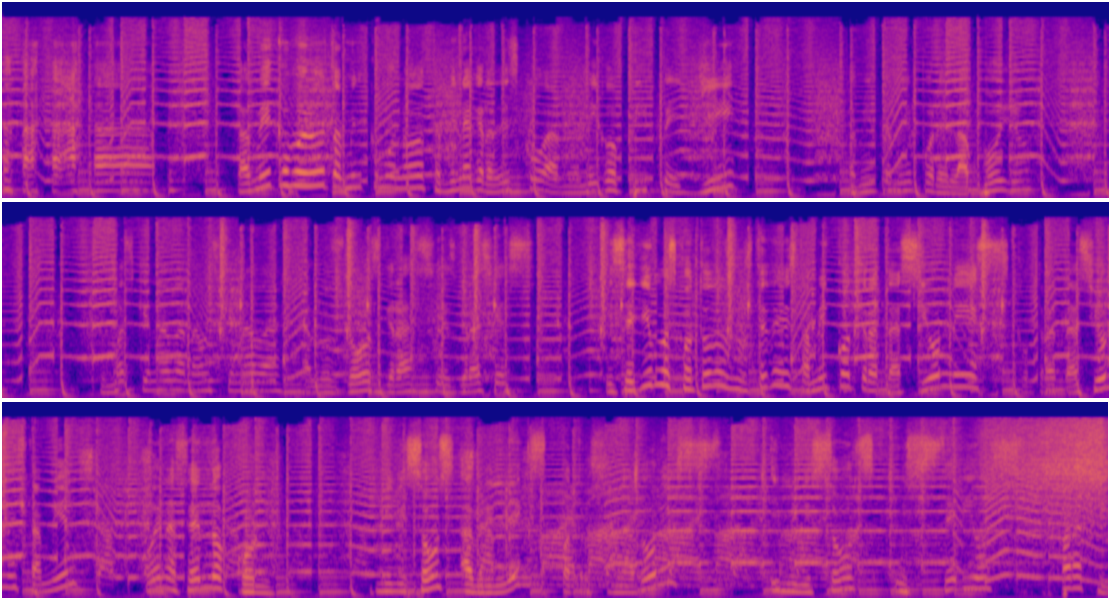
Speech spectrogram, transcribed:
también como no, también como no, también agradezco a mi amigo Pipe G. También también por el apoyo. Y más que nada, nada más que nada, a los dos, gracias, gracias. Y seguimos con todos ustedes, también contrataciones, contrataciones también. Pueden hacerlo con Minisons Abrilex, patrocinadores y Minisons Misterios para ti.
